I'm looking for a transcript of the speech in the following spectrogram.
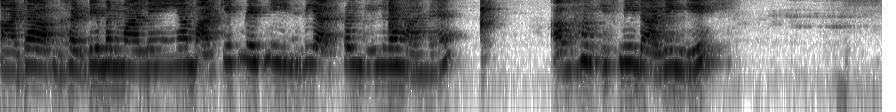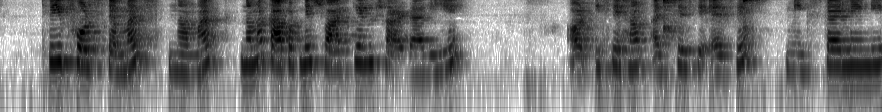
आटा आप घर पे बनवा लें या मार्केट में भी इजीली आजकल मिल रहा है। अब हम इसमें डालेंगे थ्री फोर्थ चम्मच नमक। नमक आप अपने स्वाद के अनुसार डालिए और इसे हम अच्छे से ऐसे मिक्स कर लेंगे।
